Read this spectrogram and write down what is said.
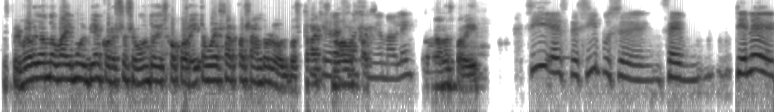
pues primero ya no va a ir muy bien con este segundo disco. Por ahí te voy a estar pasando los, los tracks Muchas gracias, nuevos. Muy amable. Vamos por ahí. Sí, este, sí, pues eh, se tiene,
